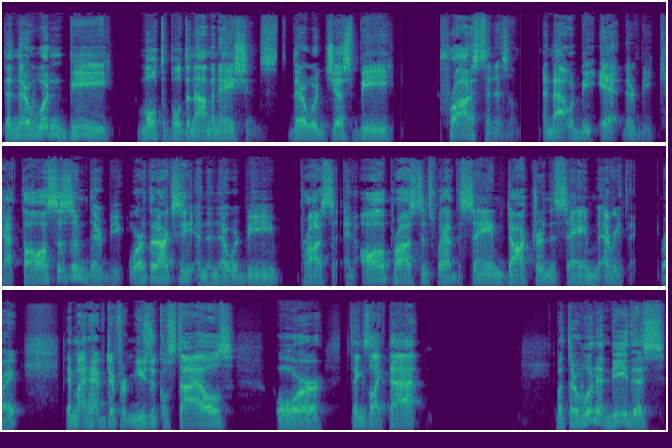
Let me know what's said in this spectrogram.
then there wouldn't be multiple denominations. There would just be Protestantism, and that would be it. There'd be Catholicism, there'd be Orthodoxy, and then there would be Protestant, and all the Protestants would have the same doctrine, the same everything. Right? They might have different musical styles or things like that. But there wouldn't be this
